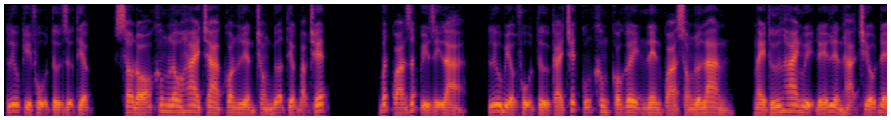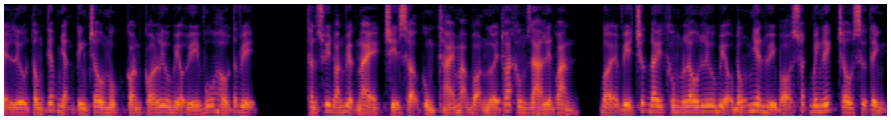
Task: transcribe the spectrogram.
lưu kỳ phụ tử dự tiệc, sau đó không lâu hai cha con liền trong bữa tiệc bạo chết. Bất quá rất quỷ dị là, lưu biểu phụ tử cái chết cũng không có gây nên quá sóng lớn lan, ngày thứ hai ngụy đế liền hạ chiếu để lưu tông tiếp nhận kinh châu mục còn có lưu biểu ý vũ hầu tức vị. Thần suy đoán việc này chỉ sợ cùng thái mạ bọn người thoát không ra liên quan, bởi vì trước đây không lâu lưu biểu bỗng nhiên hủy bỏ xuất binh lích châu sự tình,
